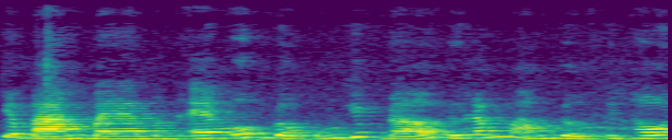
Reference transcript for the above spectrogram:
Chứ bạn bè mình em út đồ cũng giúp đỡ dữ lắm mà không được thì thôi.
